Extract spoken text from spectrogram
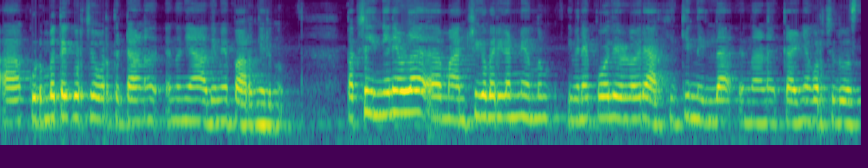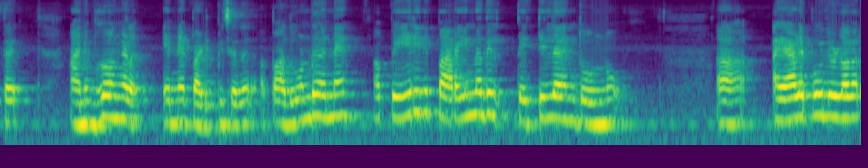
ആ കുടുംബത്തെക്കുറിച്ച് ഓർത്തിട്ടാണ് എന്ന് ഞാൻ ആദ്യമേ പറഞ്ഞിരുന്നു. പക്ഷെ ഇങ്ങനെയുള്ള മാനുഷിക പരിഗണനയൊന്നും ഇവനെ പോലെയുള്ളവർ അർഹിക്കുന്നില്ല എന്നാണ് കഴിഞ്ഞ കുറച്ച് ദിവസത്തെ അനുഭവങ്ങൾ എന്നെ പഠിപ്പിച്ചത്. അപ്പോൾ അതുകൊണ്ട് തന്നെ ആ പേരിനി പറയുന്നതിൽ തെറ്റില്ല എന്ന് തോന്നുന്നു. അയാളെപ്പോലുള്ളവർ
